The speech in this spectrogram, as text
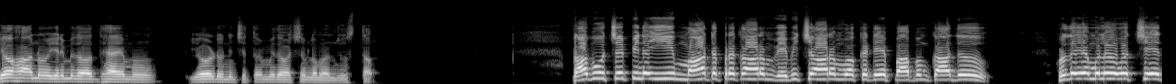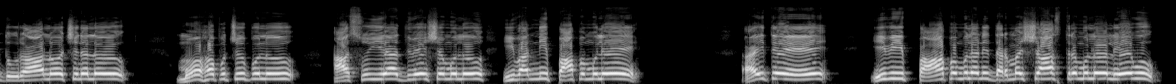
యోహాను ఎనిమిదో అధ్యాయము ఏడు నుంచి తొమ్మిదో వచనంలో మనం చూస్తాం. ప్రభు చెప్పిన ఈ మాట ప్రకారం వ్యభిచారం ఒక్కటే పాపం కాదు. హృదయములో వచ్చే దురాలోచనలు మోహపు చూపులు అసూయ ద్వేషములు ఇవన్నీ పాపములే. అయితే ఇవి పాపములని ధర్మశాస్త్రములో లేవు.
